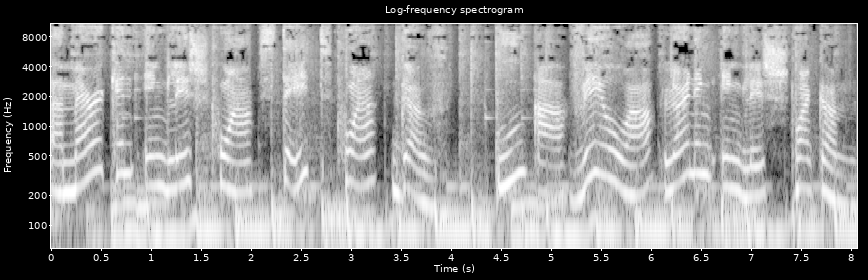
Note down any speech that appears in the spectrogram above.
americanenglish.state.gov ou à voalearningenglish.com.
